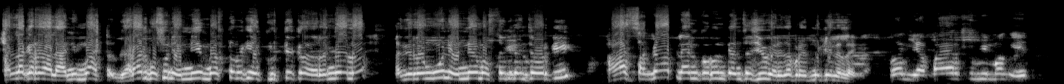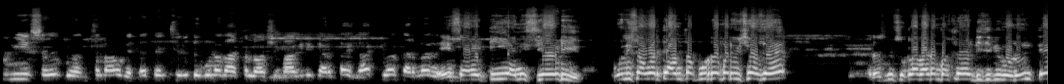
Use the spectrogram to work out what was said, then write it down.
हल्ला करण्यात आला आणि मस्त घरात बसून यांनी मस्तपैकी एक कृत्य रंगवलं आणि रंगवून यांनी मस्तपैकी त्यांच्यावरती हा सगळा प्लॅन करून त्यांचा जीव घेण्याचा प्रयत्न केलेला आहे पण एफ आय आर तुम्ही मग हे तुम्ही सगळं नाव घेता त्यांच्या विरुद्ध गुन्हा दाखल व्हावा अशी मागणी करताय का किंवा करणार एस आय टी आणि सीआयडी पोलिसांवरती आमचा पूर्णपणे विश्वास आहे. रश्मी शुक्ला मॅडम बसले डीजीपी म्हणून. ते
